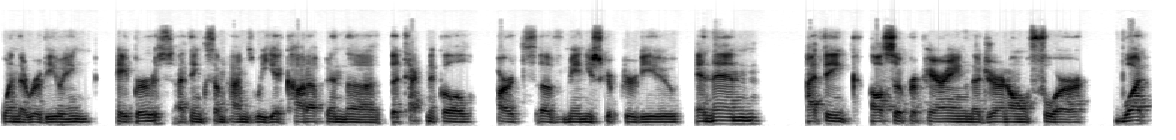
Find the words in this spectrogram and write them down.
when they're reviewing papers. I think sometimes we get caught up in the the technical parts of manuscript review. And then I think also preparing the journal for what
